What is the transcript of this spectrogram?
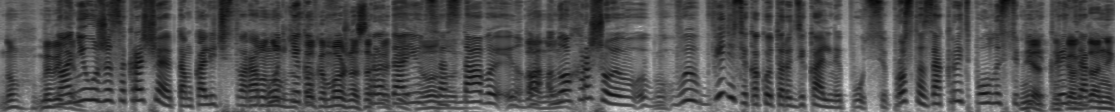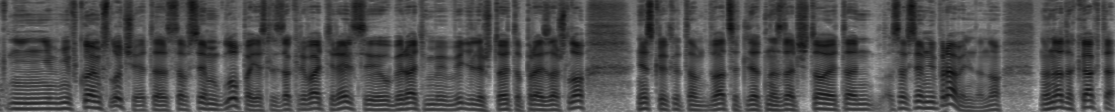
Ну, мы видим. Но они уже сокращают там количество работников, ну, ну, сколько можно сократить? продают ну, ну составы. Ну, да, а, ну, ну а хорошо, вы видите какой-то радикальный путь? Просто закрыть полностью, Нет, никогда, зак... ни, ни, ни в коем случае. Это совсем глупо, если закрывать рельсы и убирать. Мы видели, что это произошло несколько, там, 20 лет назад, что это совсем неправильно. Но, но надо как-то,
